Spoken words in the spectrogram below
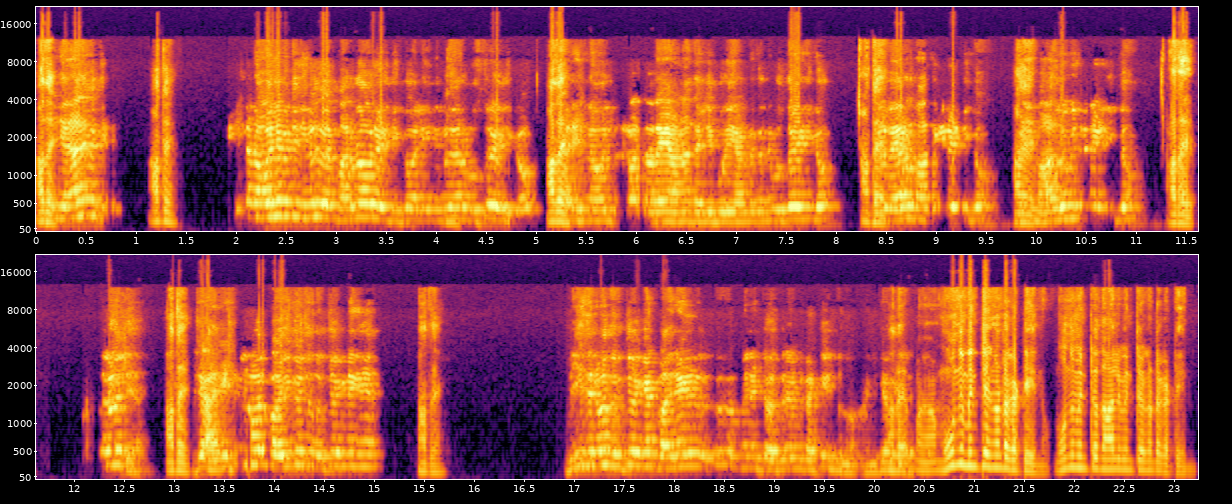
അതെ. ജനാധിപത്യം അതെ. നോവലിനെ പറ്റി നിങ്ങൾ മറു നോവൽ എഴുതിക്കോ? അല്ലെങ്കിൽ നിങ്ങൾ വേറെ പുസ്തകം എഴുതിക്കോ? നോവൽ തറയാണ് തല്ലിപ്പൊളിയാണ് പുസ്തകം എഴുതിക്കോ? വേറെ മാതൃക എഴുതിക്കോ? മാതൃഭൂമി തന്നെ എഴുതിക്കോ? അതെ. പക്ഷെ ഹരീഷ് നോവൽ പകുതി വെച്ച് നിർത്തി വെക്കണെങ്കിൽ അതെ. ഈ സിനിമ നിർത്തി വെക്കാൻ പതിനേഴ് മിനിറ്റോ എത്രയാണ് കട്ട് ചെയ്യുന്നു മൂന്ന് മിനിറ്റ് എങ്ങോട്ടാ കട്ട് ചെയ്യുന്നു. മൂന്ന് മിനിറ്റോ നാല് മിനിറ്റോ എങ്ങോട്ടാ കട്ട് ചെയ്യുന്നു.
